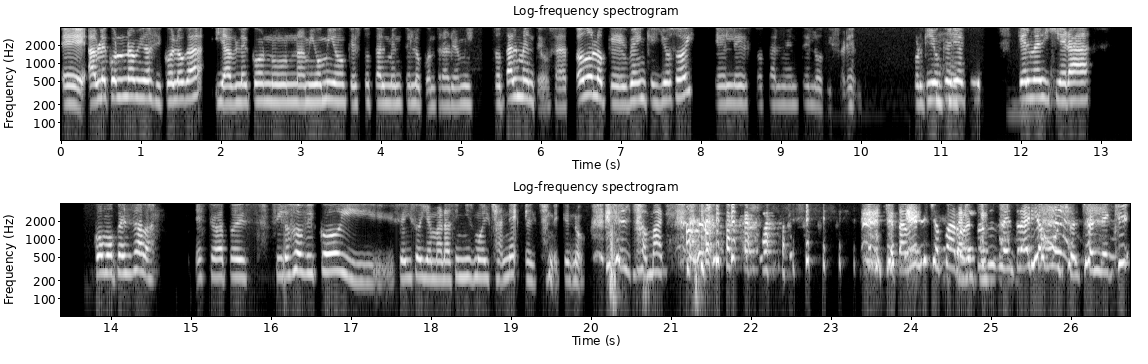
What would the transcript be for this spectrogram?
eh, hablé con una amiga psicóloga y hablé con un amigo mío que es totalmente lo contrario a mí, totalmente, o sea, todo lo que ven que yo soy, él es totalmente lo diferente, porque yo quería que, que él me dijera cómo pensaba. Este vato es filosófico y se hizo llamar a sí mismo el chane, el chaneque no, el chamán. que también es chaparro, entonces le entraría mucho el chaneque.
